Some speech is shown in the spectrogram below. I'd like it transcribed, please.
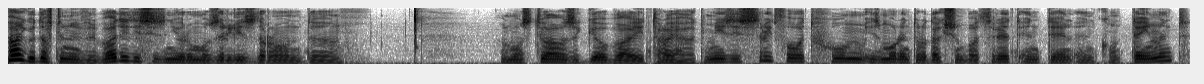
Hi, good afternoon everybody. This is new room was released around uh, almost two hours ago by TryHackMe. This straightforward whom is more introduction about threat intel and containment.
